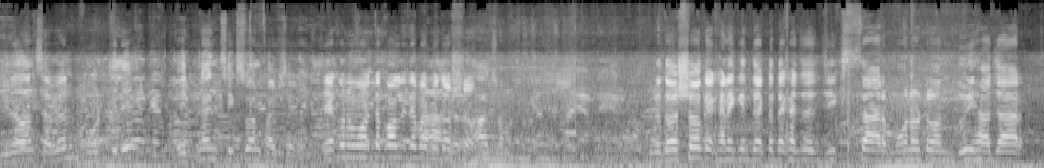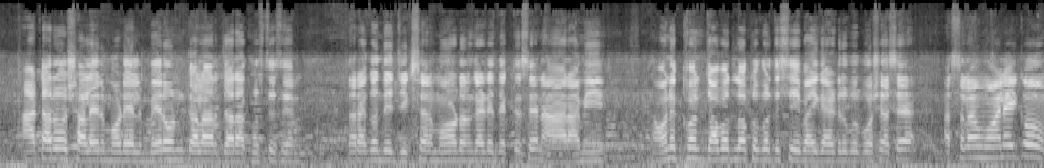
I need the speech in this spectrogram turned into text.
Zero one seven four three eight nine six one five seven. যে কোনো মুহূর্তে কল দিতে পারবে দর্শক আর সমস্যা নেই। প্রিয় দর্শক এখানে কিন্তু একটা দেখা যাচ্ছে জিক্সার মনোটন দুই হাজার আঠারো সালের মডেল মেরুন কালার যারা খুঁজতেছেন তারা কিন্তু জিক্সার মনোটন গাড়ি দেখতেছেন। আর আমি অনেকক্ষণ যাবৎ লক্ষ্য করতেছি এই বাইক গাড়ির উপর বসে আছে। আসসালামু আলাইকুম।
